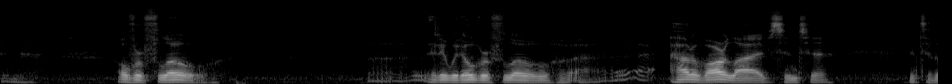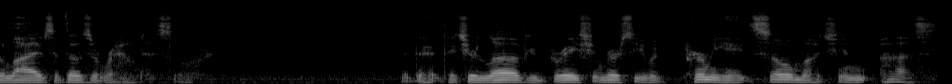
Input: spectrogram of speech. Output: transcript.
and uh, overflow, uh, that it would overflow uh, out of our lives into, into the lives of those around us, Lord that, that your love, your grace, your mercy would permeate so much in us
